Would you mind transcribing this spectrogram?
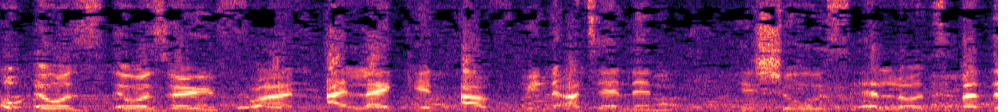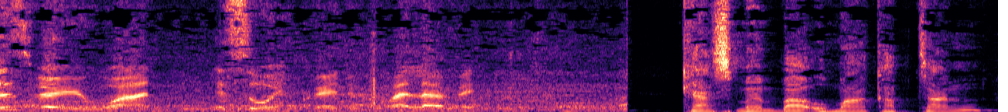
Oh, it was it was very fun. I like it. I've been attending his shows a lot, but this very one is so incredible. I love it. Cast member Omar Kaptan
